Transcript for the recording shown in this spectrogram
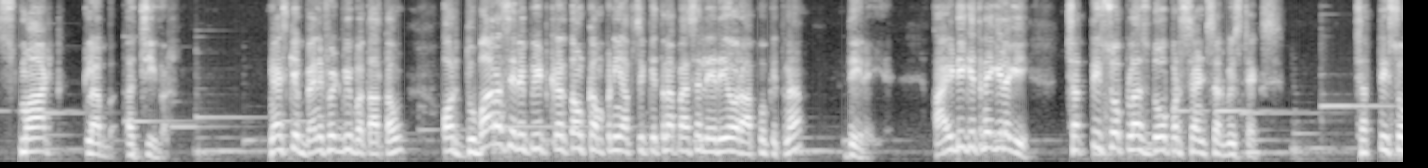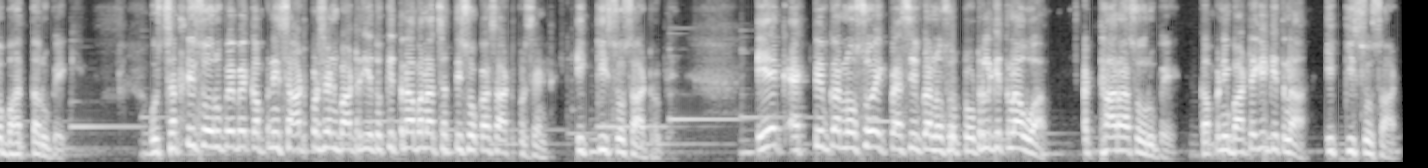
स्मार्ट क्लब अचीवर मैं इसके बेनिफिट भी बताता हूँ और दोबारा से रिपीट करता हूँ कंपनी आपसे कितना पैसा ले रही है और आपको कितना दे रही है। आईडी कितने की लगी? 3600 प्लस दो परसेंट सर्विस टैक्स छत्तीस रुपए की। उस छत्तीस रुपए में कंपनी साठ परसेंट बांट रही है तो कितना बना छत्तीस का साठ परसेंट? इक्कीस रुपए। एक एक्टिव का नौ सौ, एक पैसिव का नौ सौ। टोटल कितना हुआ? अट्ठारह सौ रुपए। कंपनी बांटेगी कितना? इक्कीस सौ साठ।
